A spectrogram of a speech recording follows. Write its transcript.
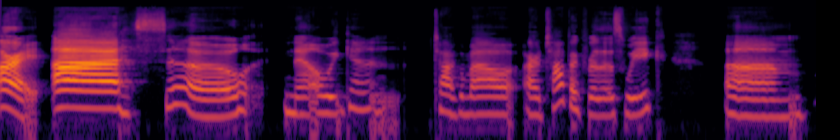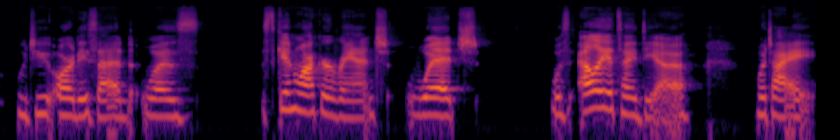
All right. Uh so now we can talk about our topic for this week. Um which you already said was Skinwalker Ranch, which was Elliot's idea, which I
